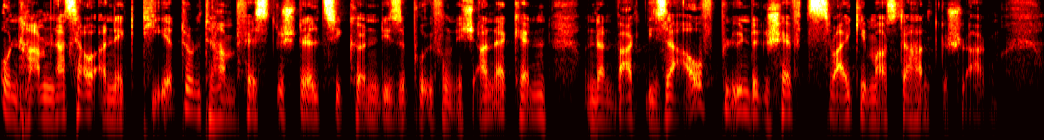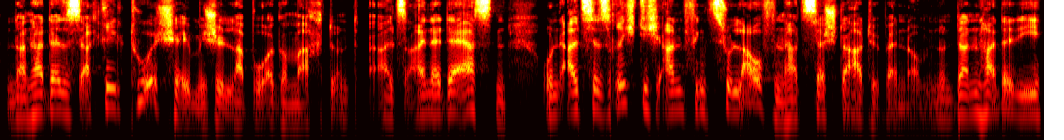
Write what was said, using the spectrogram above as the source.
und haben Nassau annektiert und haben festgestellt, sie können diese Prüfung nicht anerkennen. Und dann war dieser aufblühende Geschäftszweig ihm aus der Hand geschlagen. Und dann hat er das agrikulturchemische Labor gemacht und als einer der ersten. Und als es richtig anfing zu laufen, hat es der Staat übernommen. Und dann hat er die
